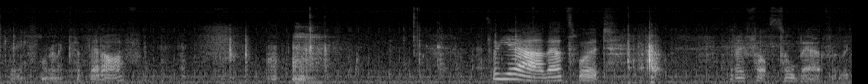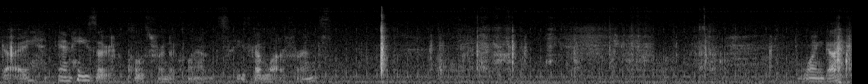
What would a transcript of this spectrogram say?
Okay, we're going to cut that off. So yeah, that's what But I felt so bad for the guy. And he's a close friend of Clint's. He's got a lot of friends. One guy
